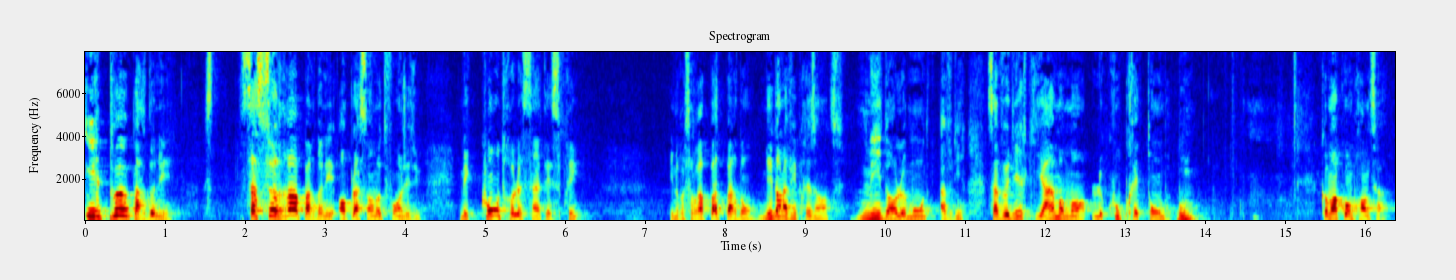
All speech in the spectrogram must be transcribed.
Il peut pardonner. Ça sera pardonné en plaçant notre foi en Jésus. Mais contre le Saint-Esprit, il ne recevra pas de pardon, ni dans la vie présente, ni dans le monde à venir. Ça veut dire qu'il y a un moment, le coup près tombe. Boum. Comment comprendre ça?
